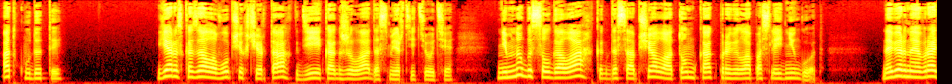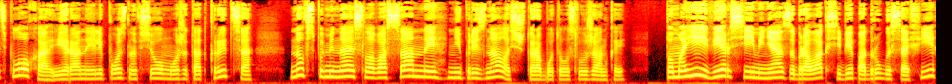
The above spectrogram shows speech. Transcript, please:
«Откуда ты?» Я рассказала в общих чертах, где и как жила до смерти тети. Немного солгала, когда сообщала о том, как провела последний год. Наверное, врать плохо, и рано или поздно все может открыться, но, вспоминая слова Санны, не призналась, что работала служанкой. По моей версии, меня забрала к себе подруга Софи,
